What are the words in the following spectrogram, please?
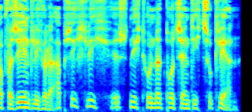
Ob versehentlich oder absichtlich, ist nicht hundertprozentig zu klären.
